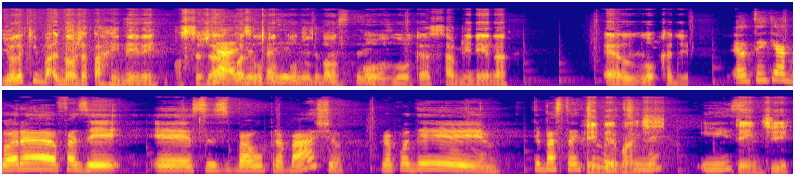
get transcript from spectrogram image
E olha aqui embaixo. Não, já tá rendendo, hein? Nossa, já, já quase já tá todos os baús. Ô, oh, louca, essa menina é louca de. Eu tenho que agora fazer é, esses baús pra baixo pra poder ter bastante Render loot, mais. né? Isso. Entendi.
